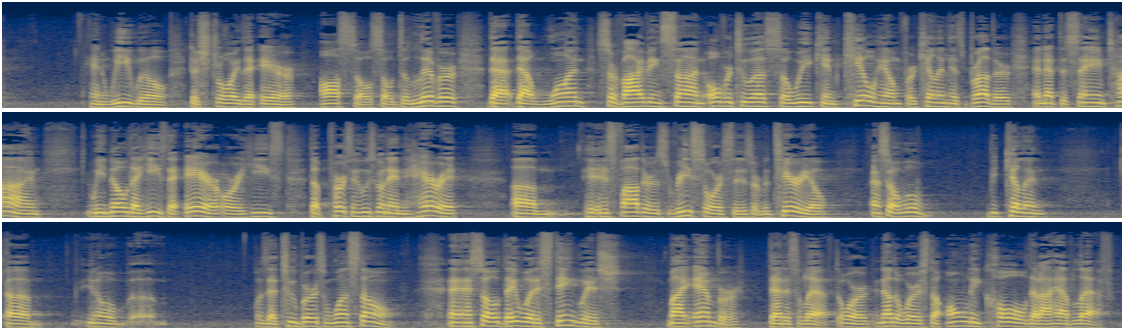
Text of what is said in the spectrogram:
and we will destroy the heir also. So deliver that, that one surviving son over to us so we can kill him for killing his brother, and at the same time, we know that he's the heir or he's the person who's going to inherit um, his father's resources or material. And so we'll be killing, um, you know, uh, was that two birds with one stone? And, and so they would extinguish my ember that is left, or in other words, the only coal that I have left.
